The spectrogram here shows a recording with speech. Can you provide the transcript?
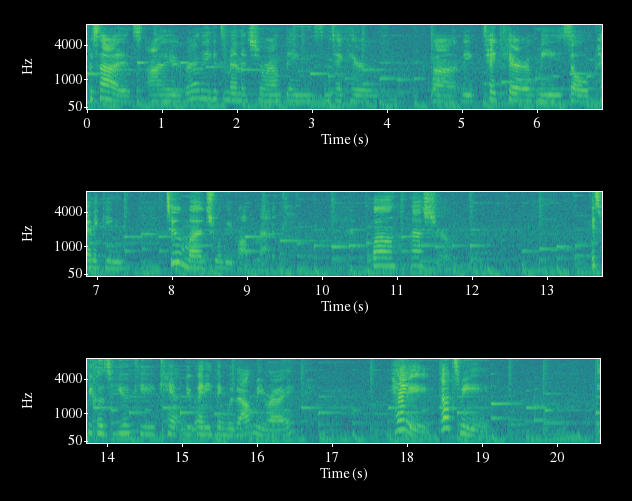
Besides, I rarely get to manage around things and take care of uh, take care of me, so panicking too much will be problematic. Well, that's true. It's because Yuki can't do anything without me, right? Hey, that's me. E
